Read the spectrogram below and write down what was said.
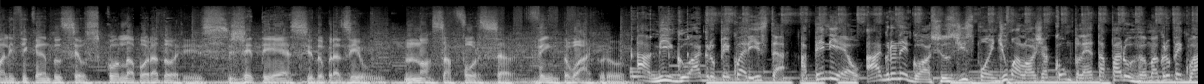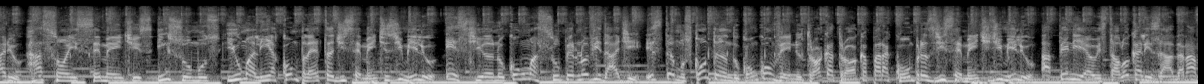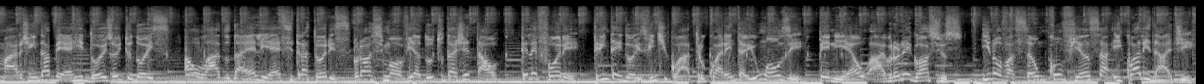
qualificando seus colaboradores. GTS do Brasil. Nossa força vem do agro. Amigo agropecuarista, a Peniel Agronegócios dispõe de uma loja completa para o ramo agropecuário, rações, sementes, insumos e uma linha completa de sementes de milho. Este ano com uma super novidade. Estamos contando com convênio troca-troca para compras de semente de milho. A Peniel está localizada na margem da BR 282, ao lado da LS Tratores, próximo ao viaduto da Getal. Telefone 3224 4111. Peniel Agronegócios. Inovação, confiança e qualidade.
